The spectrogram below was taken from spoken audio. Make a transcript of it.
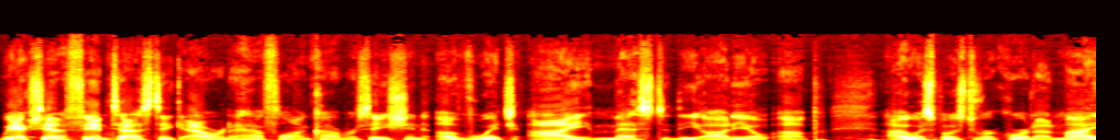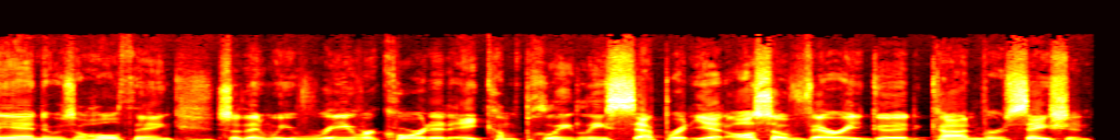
We actually had a fantastic hour and a half long conversation of which i messed the audio up. I was supposed to record on my end. It was a whole thing. So then we re-recorded a completely separate yet also very good conversation.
